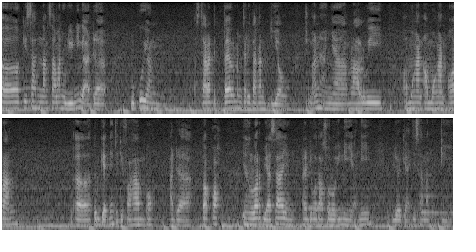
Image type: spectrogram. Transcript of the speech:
uh, kisah tentang Saman Hudi ini nggak ada buku yang secara detail menceritakan beliau. Cuman hanya melalui omongan-omongan orang uh, tour guide-nya jadi paham oh ada tokoh yang luar biasa yang ada di kota Solo ini ya ini beliau Kiai Haji Samanhudi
